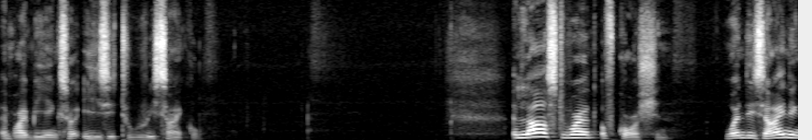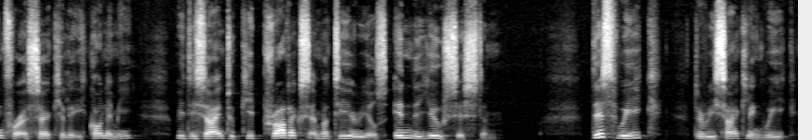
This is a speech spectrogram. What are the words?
and by being so easy to recycle. A last word of caution. When designing for a circular economy, we design to keep products and materials in the use system. This week, the Recycling Week,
